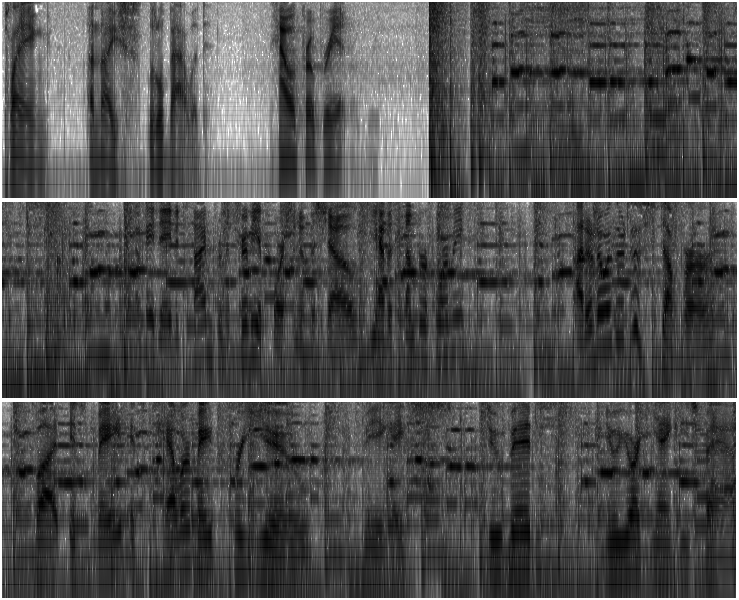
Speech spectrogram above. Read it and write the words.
playing a nice little ballad. How appropriate. Okay, Dave, it's time for the trivia portion of the show. Do you have a stumper for me? I don't know whether it's a stumper, but it's made. It's tailor made for you, being a stupid New York Yankees fan.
